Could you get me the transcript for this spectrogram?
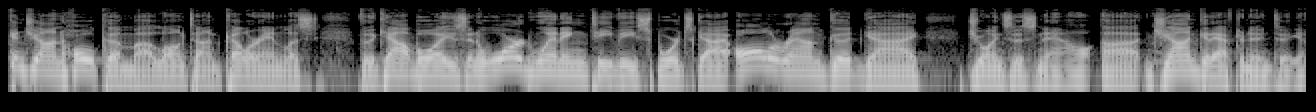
And John Holcomb, a longtime color analyst for the Cowboys, an award winning TV sports guy, all around good guy, joins us now. Uh, John, good afternoon to you.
